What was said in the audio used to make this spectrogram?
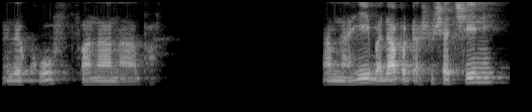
iweze kufanana hapa namna hii. Baada hapo tutashusha chini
